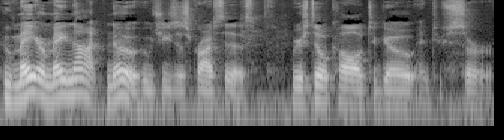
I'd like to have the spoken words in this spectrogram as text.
who may or may not know who Jesus Christ is, we are still called to go and to serve,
